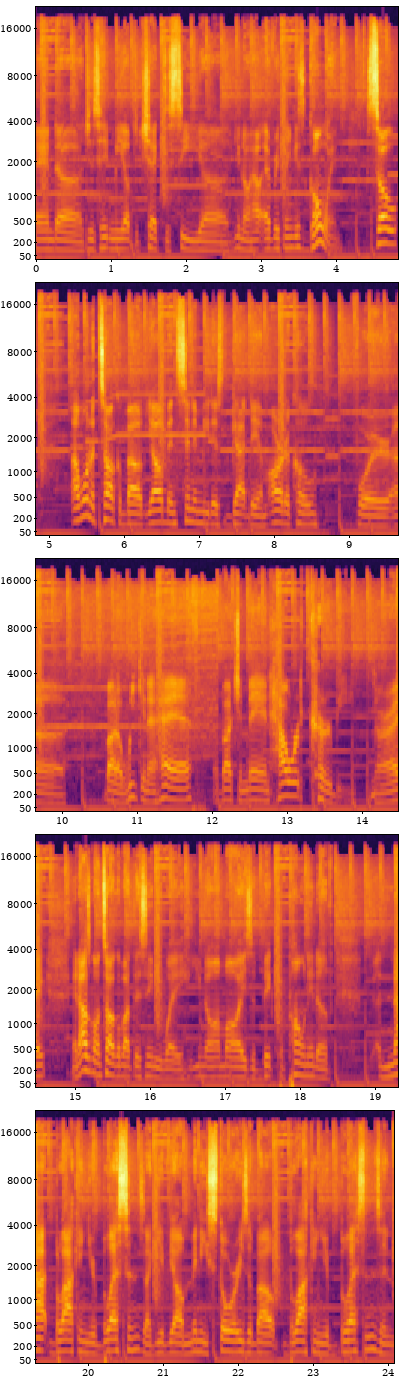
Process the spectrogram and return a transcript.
and uh, just hitting me up to check to see, uh, you know, how everything is going. So. I want to talk about y'all been sending me this goddamn article for uh, about a week and a half about your man Howard Kirby. All right, and I was going to talk about this anyway. You know, I'm always a big proponent of not blocking your blessings. I give y'all many stories about blocking your blessings, and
